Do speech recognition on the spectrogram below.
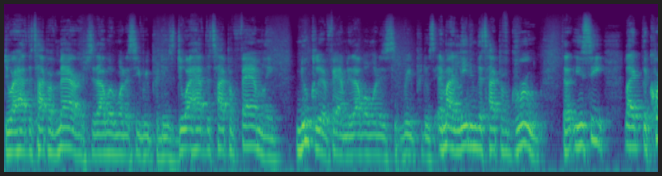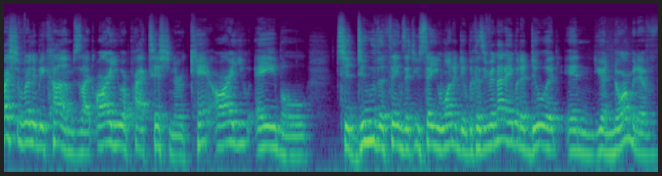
Do I have the type of marriage that I would want to see reproduce? Do I have the type of family, nuclear family that I would want to see reproduce? Am I leading the type of group that you see? Like the question really becomes: like, are you a practitioner? Can are you able to do the things that you say you want to do because if you're not able to do it in your normative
